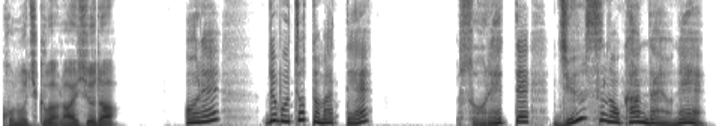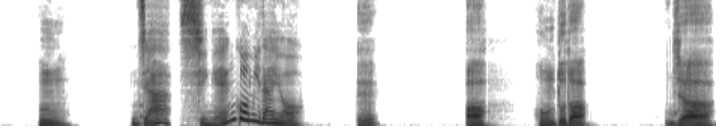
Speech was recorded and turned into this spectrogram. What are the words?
この地区は来週だ。あれ？でもちょっと待って。それってジュースの缶だよね？うん。じゃあ資源ゴミだよ。え？あ、ほんとだ。じゃあ、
